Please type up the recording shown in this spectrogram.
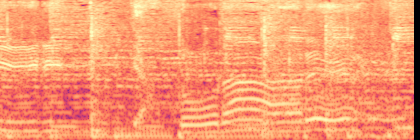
spiriti di adorare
